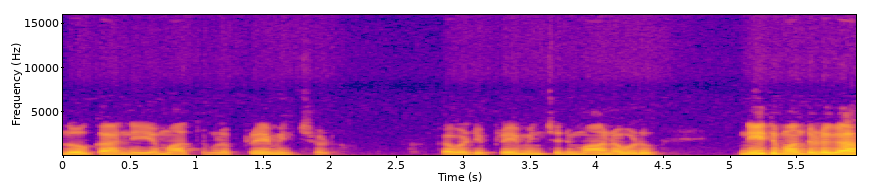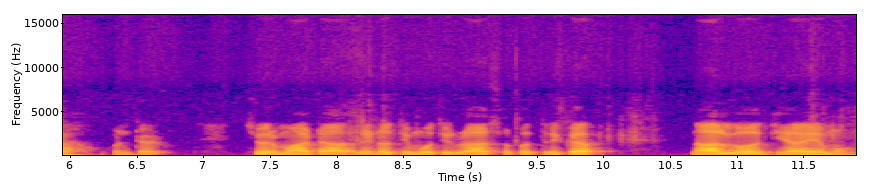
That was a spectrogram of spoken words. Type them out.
లోకాన్ని ఏమాత్రంలో ప్రేమించాడు. కాబట్టి ప్రేమించని మానవుడు నీతిమంతుడుగా ఉంటాడు. చివరి మాట రెండవ తిమోతి రాసిన పత్రిక నాలుగో అధ్యాయము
